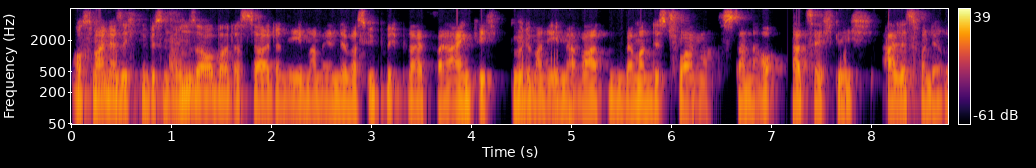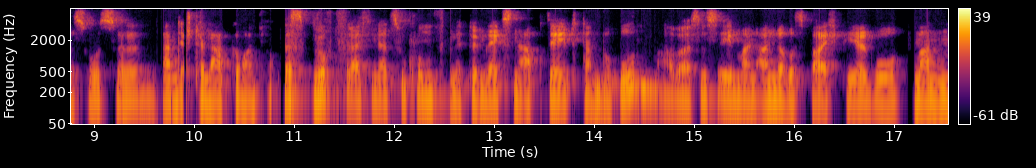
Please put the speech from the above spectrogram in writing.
aus meiner Sicht ein bisschen unsauber, dass da dann eben am Ende was übrig bleibt, weil eigentlich würde man eben erwarten, wenn man Destroy macht, dass dann auch tatsächlich alles von der Ressource an der Stelle abgeräumt wird. Das wird vielleicht in der Zukunft mit dem nächsten Update dann behoben, aber es ist eben ein anderes Beispiel, wo man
